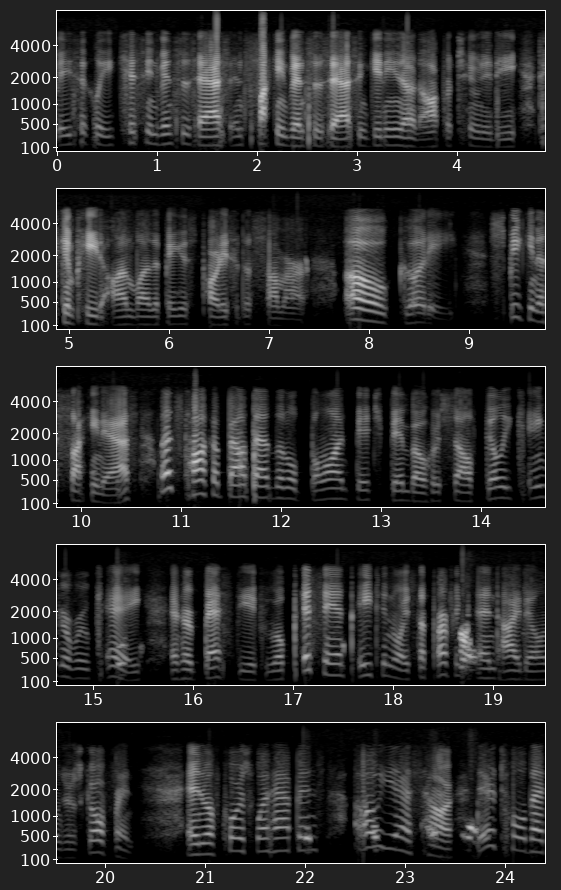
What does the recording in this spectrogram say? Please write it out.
basically kissing Vince's ass and sucking Vince's ass and getting an opportunity to compete on one of the biggest parties of the summer. Oh, goody. Speaking of sucking ass, let's talk about that little blonde bitch bimbo herself, Billie Kangaroo Kay, and her bestie, if you will, Pissant Peyton Royce, the perfect end Tye Dillinger's girlfriend. And of course, what happens? Oh yes, however, they're told that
